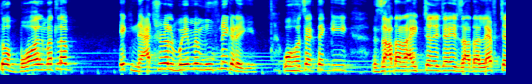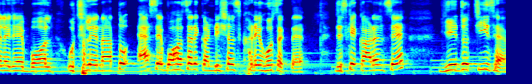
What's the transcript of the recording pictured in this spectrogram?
तो बॉल मतलब एक नेचुरल वे में मूव नहीं करेगी। वो हो सकता है कि ज़्यादा राइट चले जाए, ज़्यादा लेफ़्ट चले जाए बॉल उछले ना तो ऐसे बहुत सारे कंडीशंस खड़े हो सकते हैं, जिसके कारण से ये जो चीज़ है,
